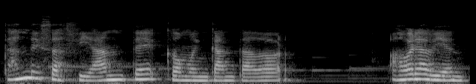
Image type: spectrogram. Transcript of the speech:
tan desafiante como encantador. Ahora bien,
